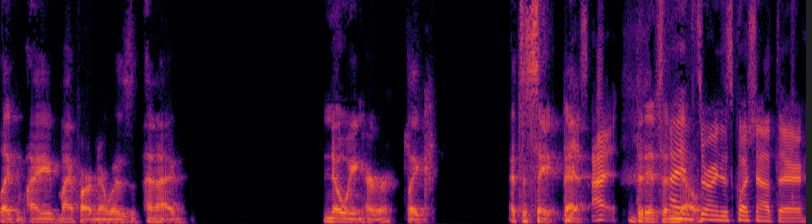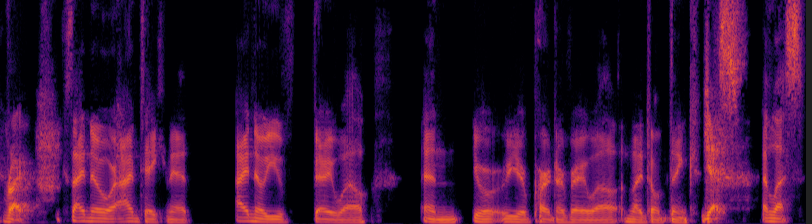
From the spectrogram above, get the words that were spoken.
like my my partner was, and I, knowing her, like it's a safe bet Yes, I. that it's a I no. am throwing this question out there right. because I know where I'm taking it. I know you very well, and your your partner very well, and I don't think Yes. unless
